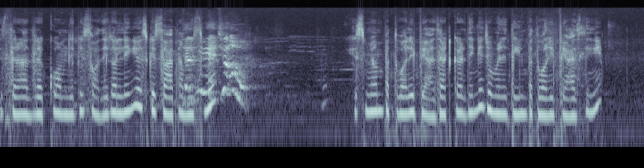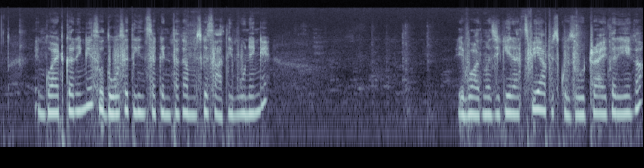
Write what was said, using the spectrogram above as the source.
इस तरह अदरक को हम देखिए सौदे कर लेंगे उसके साथ हम इसमें इसमें हम पतवाली प्याज ऐड कर देंगे जो मैंने तीन पतवाली प्याज लिए इनको ऐड करेंगे सो दो से तीन सेकंड तक हम इसके साथ ही भूनेंगे। ये बहुत मज़े की रेसिपी है आप इसको ज़रूर ट्राई करिएगा।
